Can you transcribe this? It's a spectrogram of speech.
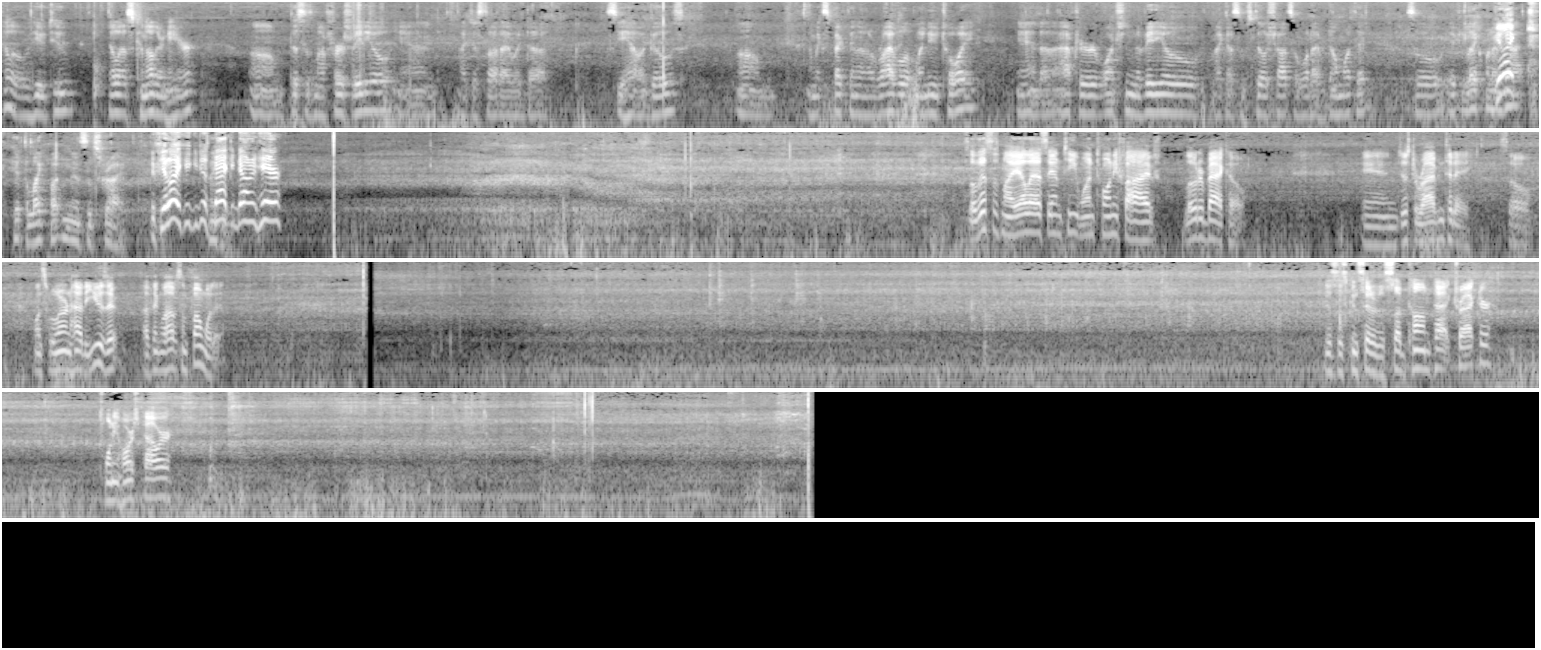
Hello YouTube, LS Canothern here. Um, this is my first video and I just thought I would uh, see how it goes. Um, I'm expecting an arrival of my new toy and uh, after watching the video I got some still shots of what I've done with it. So if you like what I like- got, hit the like button and subscribe. If you like, you can just Thank back you. it down in here. So this is my LSMT 125 loader backhoe. And just arriving today. So once we learn how to use it, I think we'll have some fun with it. This is considered a subcompact tractor, 20 horsepower,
